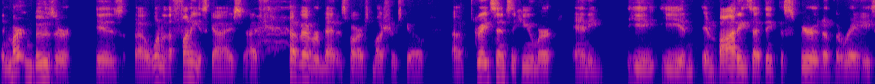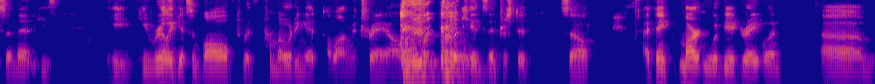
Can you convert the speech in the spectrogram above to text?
And Martin Buser is uh, one of the funniest guys I've, ever met as far as mushers go. Uh, great sense of humor, and he he he embodies, I think, the spirit of the race, and that he's he he really gets involved with promoting it along the trail, kids interested. So, I think Martin would be a great one. Um,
